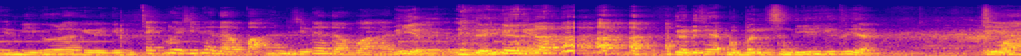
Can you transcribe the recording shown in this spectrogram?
indigo lah gitu gitu cek lu di sini ada apaan? Di sini ada apaan? Iya jadi ya, jadi kayak beban tersendiri gitu ya. Iya.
